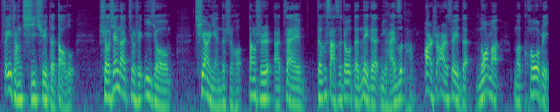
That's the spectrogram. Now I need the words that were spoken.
非常崎岖的道路。首先呢，就是一九七二年的时候，当时啊，在德克萨斯州的那个女孩子啊，二十二岁的 Norma McCovey，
